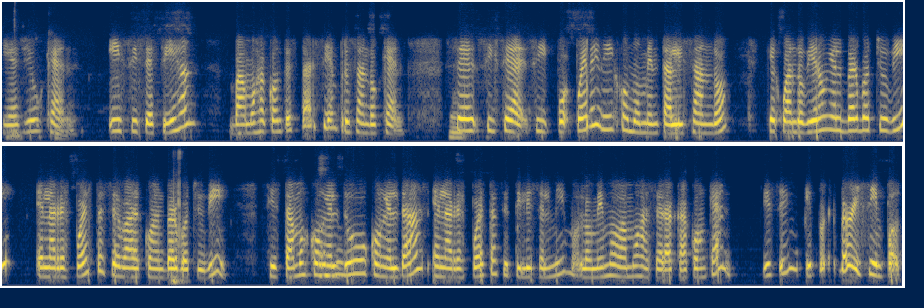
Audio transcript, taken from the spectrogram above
Yes, you can. Y si se fijan, vamos a contestar siempre usando can. Se- si, se, si pu- pueden ir como mentalizando que cuando vieron el verbo to be, en la respuesta se va con el verbo to be. Si estamos con el do, con el does, en la respuesta se utiliza el mismo. Lo mismo vamos a hacer acá con can. It's, very simple.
